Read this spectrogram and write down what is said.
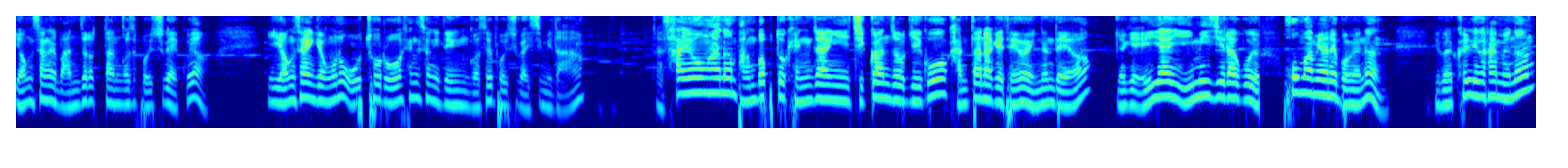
영상을 만들었다는 것을 볼 수가 있고요. 이 영상의 경우는 5초로 생성이 된 것을 볼 수가 있습니다. 자, 사용하는 방법도 굉장히 직관적이고 간단하게 되어 있는데요. 여기 AI 이미지라고 홈 화면에 보면은 이걸 클릭을 하면은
